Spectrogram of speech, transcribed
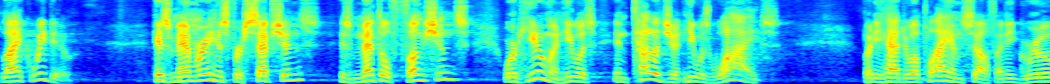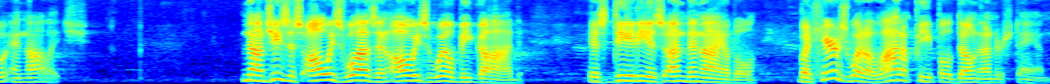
like we do. His memory, his perceptions, his mental functions were human. He was intelligent, he was wise, but he had to apply himself and he grew in knowledge. Now, Jesus always was and always will be God. His deity is undeniable. But here's what a lot of people don't understand.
